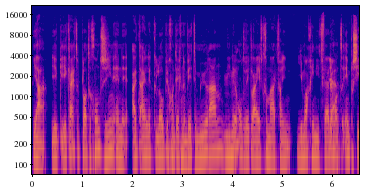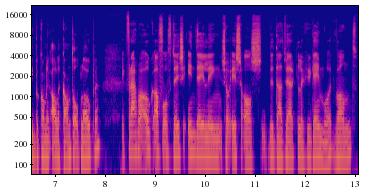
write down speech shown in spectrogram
Ja, je, je krijgt een plattegrond te zien en uiteindelijk loop je gewoon tegen een witte muur aan. Die Mhm. de ontwikkelaar heeft gemaakt van je mag hier niet verder. Ja. Want in principe kon ik alle kanten oplopen. Ik vraag me ook af of deze indeling zo is als de daadwerkelijke game wordt. Want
